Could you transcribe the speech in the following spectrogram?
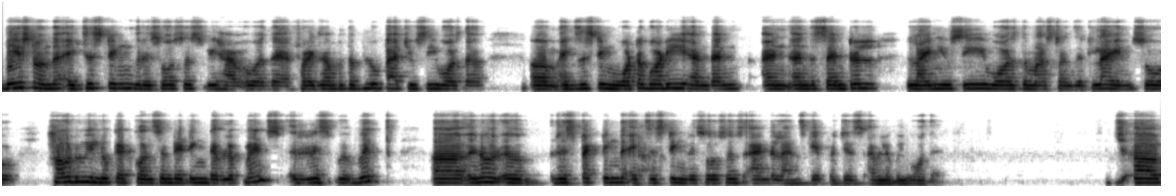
based on the existing resources we have over there. For example, the blue patch you see was the um, existing water body and then and and the central line you see was the mass transit line. So how do we look at concentrating developments with uh, you know uh, respecting the existing resources and the landscape which is available over there. Uh,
